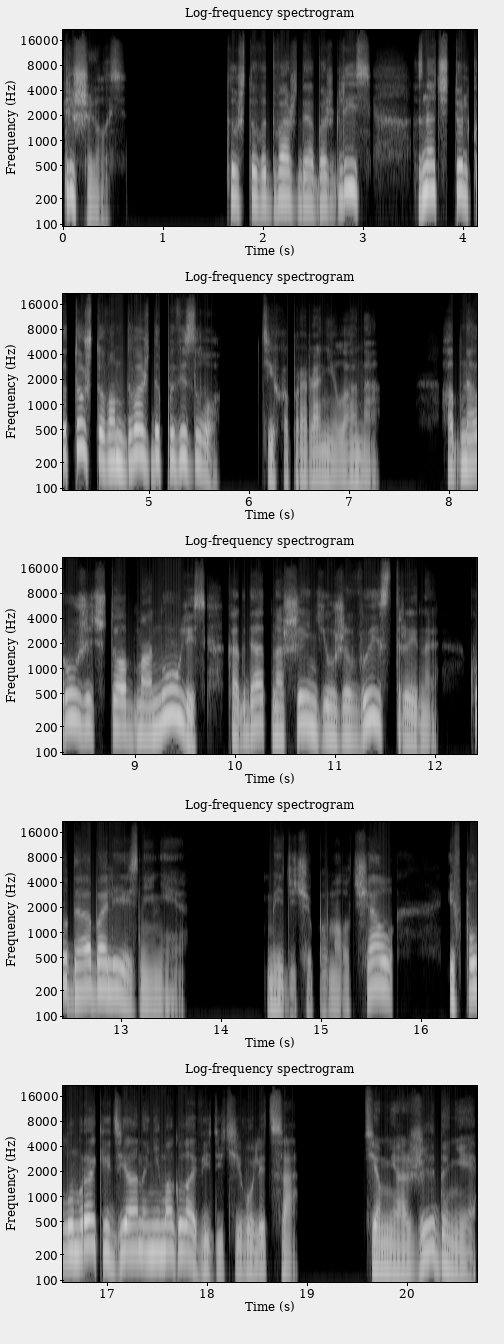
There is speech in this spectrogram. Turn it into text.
решилась. «То, что вы дважды обожглись, значит только то, что вам дважды повезло», — тихо проронила она. «Обнаружить, что обманулись, когда отношения уже выстроены, куда болезненнее». Медичи помолчал, и в полумраке Диана не могла видеть его лица тем неожиданнее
